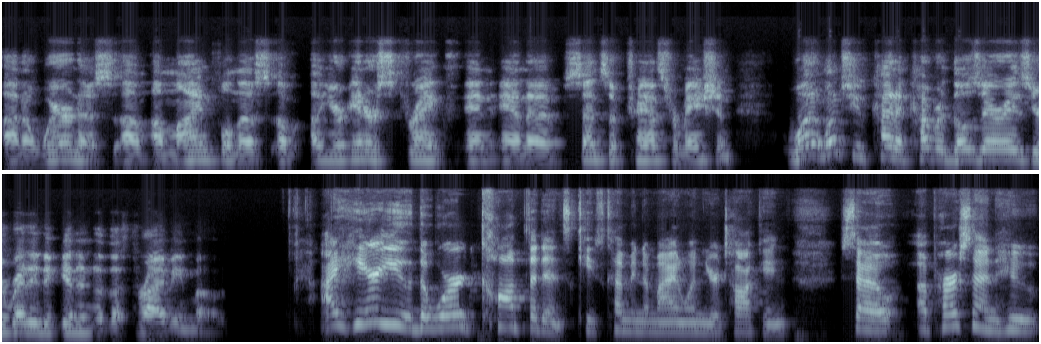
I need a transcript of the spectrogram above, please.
an awareness, um, a mindfulness of, of your inner strength and, and a sense of transformation. Once you've kind of covered those areas, you're ready to get into the thriving mode. I hear you. The word confidence keeps coming to mind when you're talking. So, a person who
